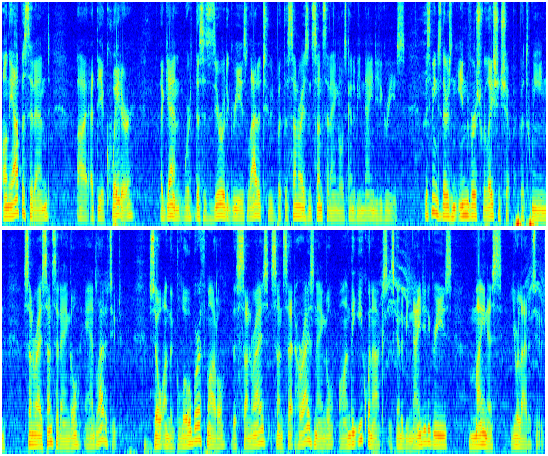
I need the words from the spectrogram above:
On the opposite end, uh, at the equator, again, this is zero degrees latitude, but the sunrise and sunset angle is going to be 90 degrees. This means there's an inverse relationship between sunrise sunset angle and latitude. So on the globe Earth model, the sunrise sunset horizon angle on the equinox is going to be 90 degrees minus your latitude.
